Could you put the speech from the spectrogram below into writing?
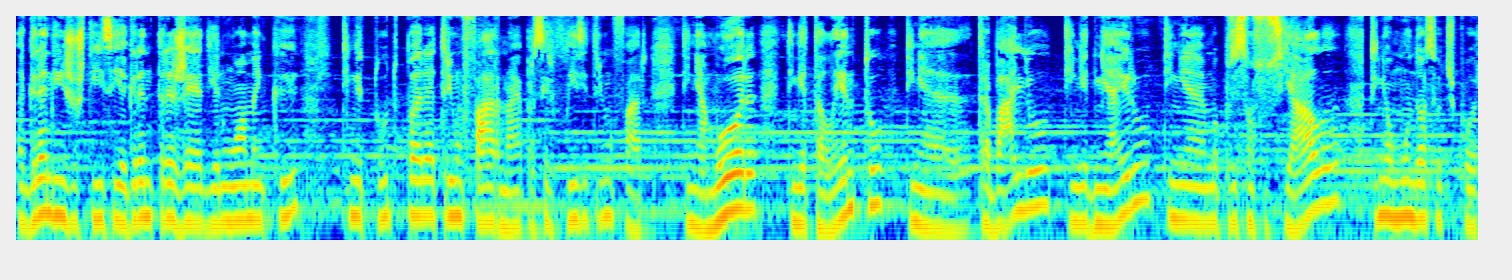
a grande injustiça e a grande tragédia num homem que tinha tudo para triunfar, não é? Para ser feliz e triunfar. Tinha amor, tinha talento, tinha trabalho, tinha dinheiro, tinha uma posição social, tinha o um mundo ao seu dispor,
